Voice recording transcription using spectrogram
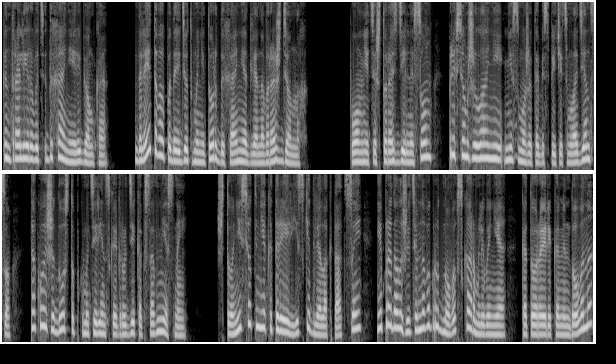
контролировать дыхание ребенка. Для этого подойдет монитор дыхания для новорожденных. Помните, что раздельный сон при всем желании не сможет обеспечить младенцу такой же доступ к материнской груди, как совместный, что несет некоторые риски для лактации и продолжительного грудного вскармливания, которое рекомендовано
